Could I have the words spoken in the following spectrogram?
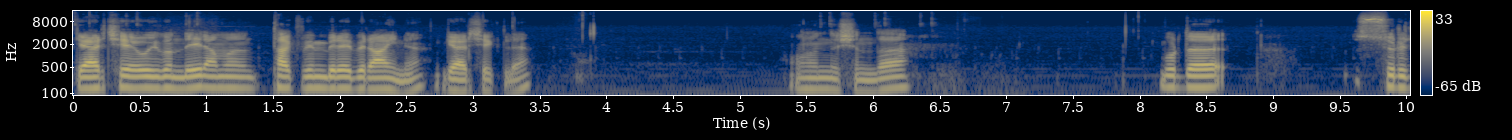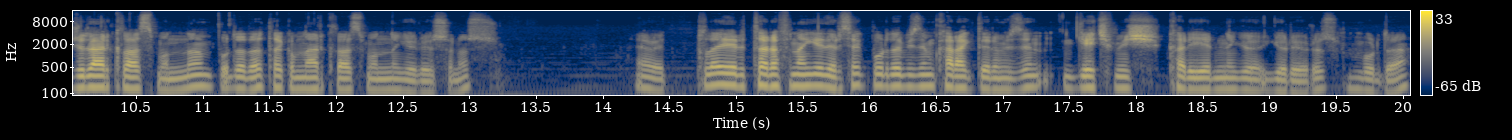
gerçeğe uygun değil ama takvim birebir aynı gerçekle. Onun dışında burada sürücüler klasmanını, burada da takımlar klasmanını görüyorsunuz. Evet, player tarafına gelirsek burada bizim karakterimizin geçmiş kariyerini gö- görüyoruz burada.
